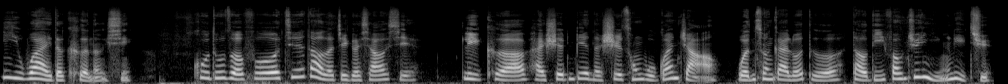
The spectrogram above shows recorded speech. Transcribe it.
意外的可能性。库图佐夫接到了这个消息，立刻派身边的侍从武官长文村盖罗德到敌方军营里去。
